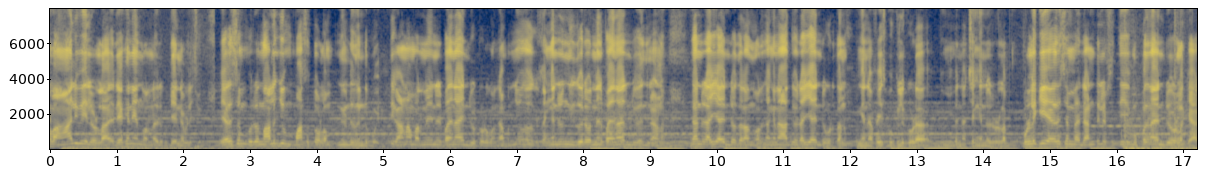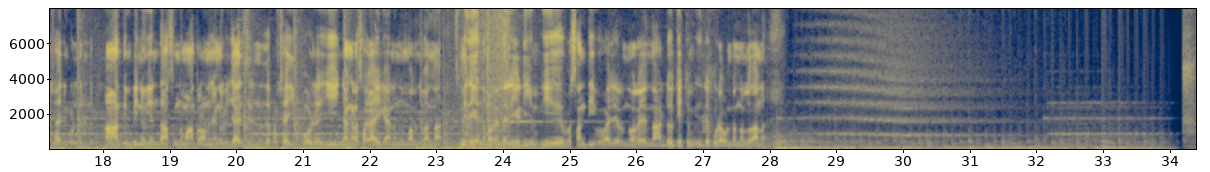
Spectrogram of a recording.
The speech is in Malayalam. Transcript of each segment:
എറണാകുളം ആലുവയിലുള്ള രഹന എന്ന് പറഞ്ഞ ഒരു കുട്ടി എന്നെ വിളിച്ചു. ഏകദേശം ഒരു നാലഞ്ച് മാസത്തോളം നീണ്ടു നീണ്ടു പോയി. ഇത് കാണാൻ പറഞ്ഞതിന് ഒരു പതിനായിരം രൂപ കൊടുക്കണം. ഞാൻ പറഞ്ഞു ചെങ്ങനൊന്നും ഇതുവരെ പറഞ്ഞതിന് പതിനായിരം രൂപ എന്തിനാണ്? ഞാനൊരു അയ്യായിരം രൂപ തരാമെന്ന് പറഞ്ഞു. അങ്ങനെ ആദ്യം ഒരു അയ്യായിരം രൂപ കൊടുത്താണ്. ഇങ്ങനെ ഫേസ്ബുക്കിൽ കൂടെ പിന്നെ ചെങ്ങന്നൂരുള്ള പുള്ളിക്ക് ഏകദേശം രണ്ട് ലക്ഷത്തി മുപ്പതിനായിരം രൂപയുള്ള ക്യാഷ് ആയിട്ട് കൊടുത്തിട്ടുണ്ട്. ആദ്യം ബിനുജൻ ദാസ് എന്ന് മാത്രമാണ് ഞങ്ങൾ വിചാരിച്ചിരുന്നത്. പക്ഷേ ഇപ്പോൾ ഈ ഞങ്ങളെ സഹായിക്കാനെന്നും പറഞ്ഞു വന്ന സ്മിത എന്ന് പറയുന്ന ലേഡിയും ഈ സന്ദീപ് വാര്യർ എന്ന് പറയുന്ന അഡ്വക്കേറ്റും ഇതിന്റെ കൂടെ ഉണ്ടെന്നുള്ളതാണ്.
